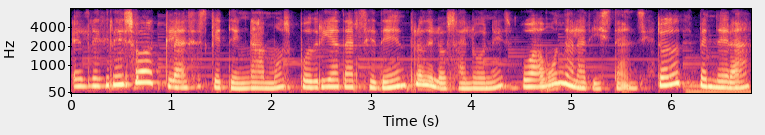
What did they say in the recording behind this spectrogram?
El regreso a clases que tengamos podría darse dentro de los salones o aún a la distancia. Todo dependerá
